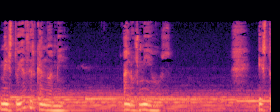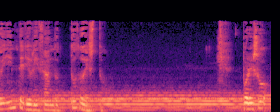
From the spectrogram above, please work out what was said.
¿Me estoy acercando a mí, a los míos? ¿Estoy interiorizando todo esto? Por eso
